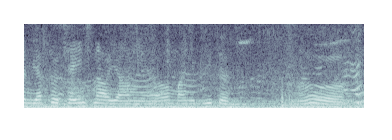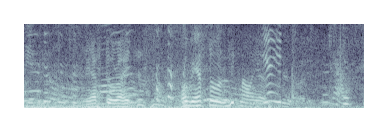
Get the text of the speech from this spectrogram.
and we have to change now, Jan. Oh, meine Güte. Oh, this is a we have to write this. Oh, we have to leave now, yeah. Yeah, yeah. What's this?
